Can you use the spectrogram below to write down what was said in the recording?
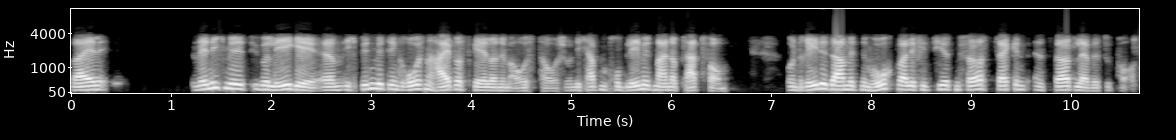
weil wenn ich mir jetzt überlege, ähm, ich bin mit den großen Hyperscalern im Austausch und ich habe ein Problem mit meiner Plattform und rede da mit einem hochqualifizierten First, Second and Third Level Support,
